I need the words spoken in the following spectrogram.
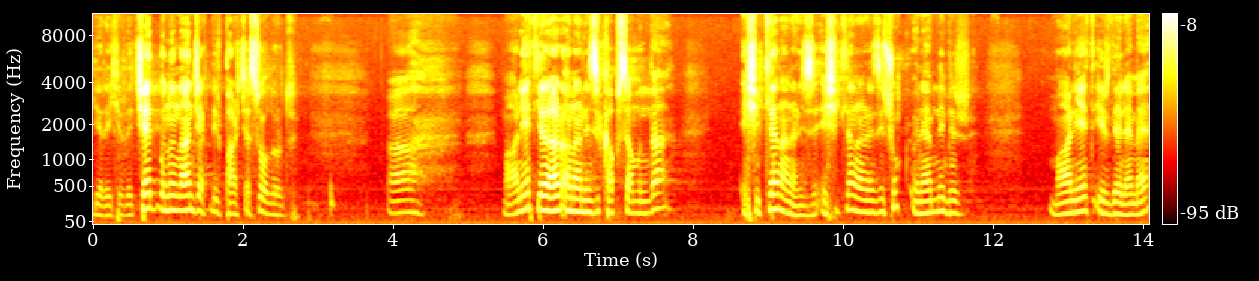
gerekirdi. ÇED bunun ancak bir parçası olurdu. Aa, maliyet yarar analizi kapsamında eşikler analizi. Eşikler analizi çok önemli bir maliyet irdeleme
